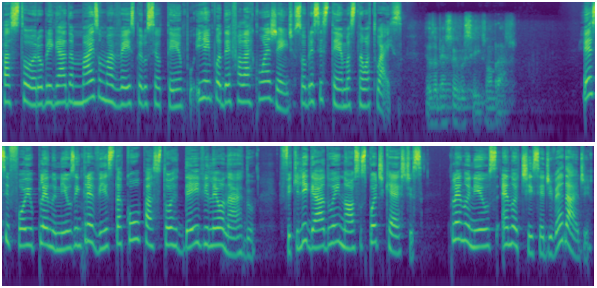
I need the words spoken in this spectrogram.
Pastor, obrigada mais uma vez pelo seu tempo e em poder falar com a gente sobre esses temas tão atuais. Deus abençoe vocês. Um abraço. Esse foi o Pleno News Entrevista com o pastor Dave Leonardo. Fique ligado em nossos podcasts. Pleno News é notícia de verdade.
